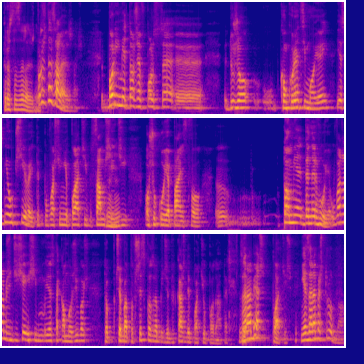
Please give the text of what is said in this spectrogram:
Prosta zależność. Prosta zależność. Boli mnie to, że w Polsce y, dużo konkurencji mojej jest nieuczciwej, typu właśnie nie płaci, sam siedzi, oszukuje państwo. Y, to mnie denerwuje. Uważam, że dzisiaj, jeśli jest taka możliwość, to trzeba to wszystko zrobić, żeby każdy płacił podatek. Zarabiasz? Płacisz. Nie zarabiasz? Trudno.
